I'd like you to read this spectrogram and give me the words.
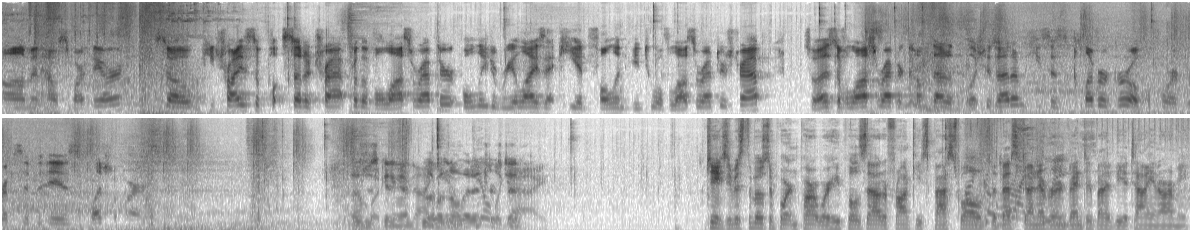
um, and how smart they are. So he tries to put, set a trap for the Velociraptor, only to realize that he had fallen into a Velociraptor's trap. So as the Velociraptor comes out of the bushes at him, he says, "Clever girl," before it rips his- his flesh apart. I was just kidding. I really wasn't all that interested. James, you missed the most important part where he pulls out a Franchi Spas 12, the best gun ever invented by the Italian army.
